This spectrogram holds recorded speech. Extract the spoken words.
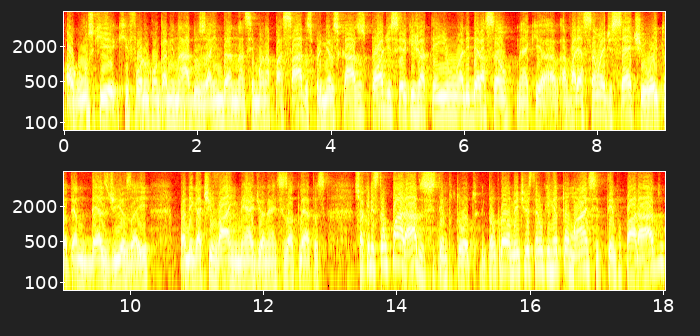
Alguns que, que foram contaminados ainda na semana passada, os primeiros casos, pode ser que já tenham a liberação, né? que a, a variação é de 7, 8 até 10 dias aí, para negativar em média né, esses atletas. Só que eles estão parados esse tempo todo. Então provavelmente eles terão que retomar esse tempo parado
